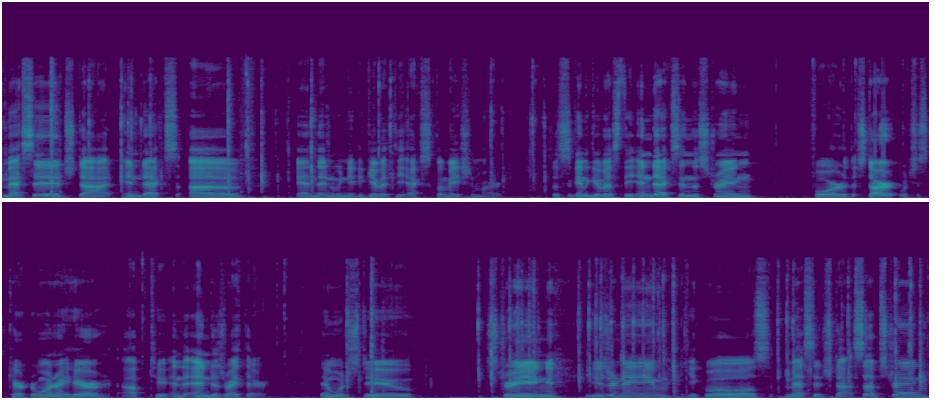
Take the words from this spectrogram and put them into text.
message dot index of, and then we need to give it the exclamation mark. So this is going to give us the index in the string for the start, which is character one right here, up to, and the end is right there. Then we'll just do string username equals message dot substring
